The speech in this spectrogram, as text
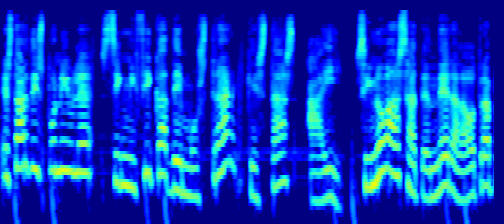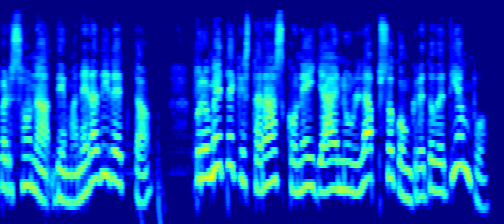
Estar disponible significa demostrar que estás ahí. Si no vas a atender a la otra persona de manera directa, promete que estarás con ella en un lapso concreto de tiempo.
